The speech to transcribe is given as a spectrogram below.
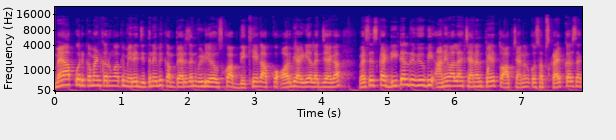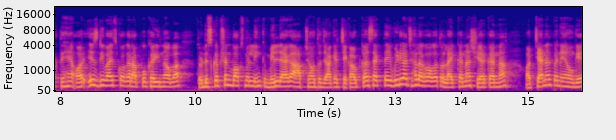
मैं आपको रिकमेंड करूँगा कि मेरे जितने भी कंपैरिजन वीडियो है, उसको आप देखिएगा, आपको और भी आइडिया लग जाएगा। वैसे इसका डिटेल रिव्यू भी आने वाला है चैनल पे तो आप चैनल को सब्सक्राइब कर सकते हैं और इस डिवाइस को अगर आपको खरीदना होगा तो डिस्क्रिप्शन बॉक्स में लिंक मिल जाएगा। आप चाहो तो जाकर चेकआउट कर सकते हैं। वीडियो अच्छा लगा होगा तो लाइक करना शेयर करना और चैनल पर नए होंगे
